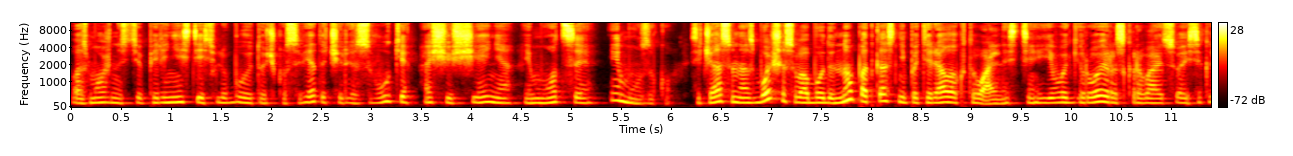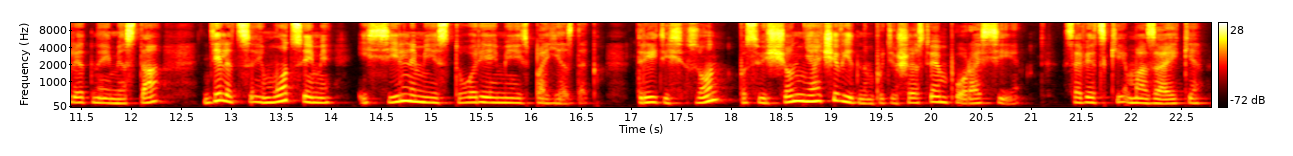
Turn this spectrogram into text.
возможностью перенестись в любую точку света через звуки, ощущения, эмоции и музыку. Сейчас у нас больше свободы, но подкаст не потерял актуальности. Его герои раскрывают свои секретные места делятся эмоциями и сильными историями из поездок. Третий сезон посвящен неочевидным путешествиям по России. Советские мозаики,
